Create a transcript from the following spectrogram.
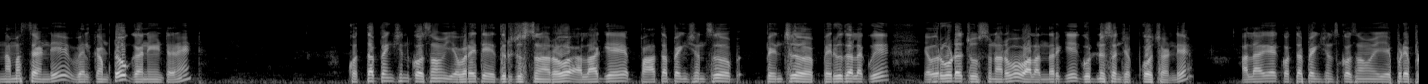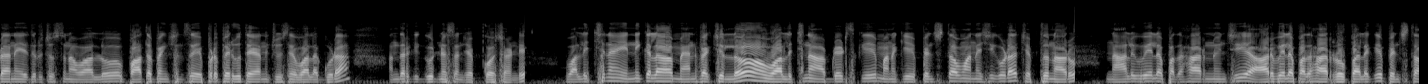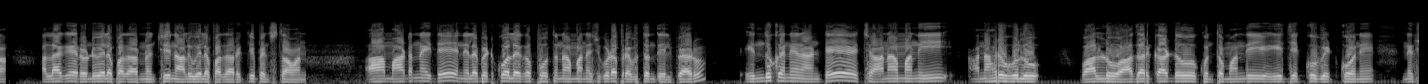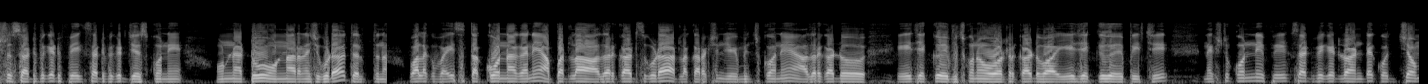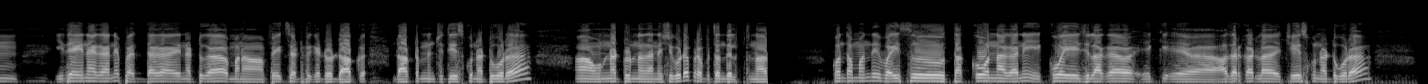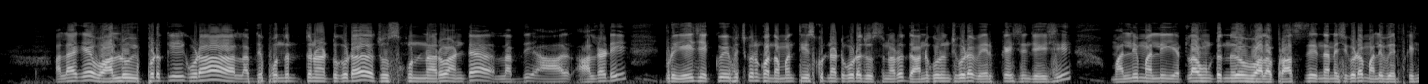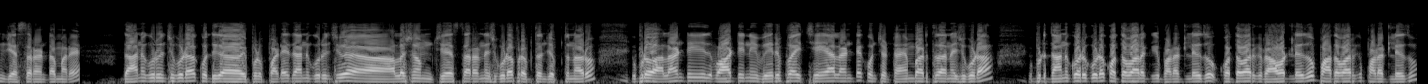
నమస్తే అండి. Welcome to Gani internet. కొత్త పెన్షన్ కోసం ఎవరైతే ఎదురు చూస్తున్నారో అలాగే పాత పెన్షన్స్ పెంచు పెరుగుదలకు ఎవరు కూడా చూస్తున్నారో వాళ్ళందరికీ గుడ్ న్యూస్ అని చెప్పుకోవచ్చు అండి అలాగే కొత్త పెన్షన్స్ కోసం ఎప్పుడెప్పుడైనా ఎదురు చూస్తున్న వాళ్ళు పాత పెన్షన్స్ ఎప్పుడు పెరుగుతాయని చూసే వాళ్ళకు కూడా అందరికీ గుడ్ న్యూస్ అని చెప్పుకోవచ్చు అండి వాళ్ళు ఇచ్చిన ఎన్నికల మ్యానుఫ్యాక్చర్లో వాళ్ళు ఇచ్చిన అప్డేట్స్కి మనకి పెంచుతాం అనేసి కూడా చెప్తున్నారు. నాలుగు వేల పదహారు నుంచి ఆరు వేల పదహారు రూపాయలకి పెంచుతాం అలాగే రెండు వేల పదహారు నుంచి నాలుగు వేల పదహారుకి పెంచుతామని. ఆ మాటనైతే నిలబెట్టుకోలేకపోతున్నాం అనేసి కూడా ప్రభుత్వం తెలిపారు. ఎందుకని అంటే చాలా మంది అనర్హులు. వాళ్ళు ఆధార్ కార్డు కొంతమంది ఏజ్ ఎక్కువ పెట్టుకొని నెక్స్ట్ సర్టిఫికేట్ ఫేక్ సర్టిఫికేట్ చేసుకొని ఉన్నట్టు ఉన్నారనేసి కూడా తెలుపుతున్నారు వాళ్ళకి వయసు తక్కువ ఉన్నా కానీ అప్పట్లో ఆధార్ కార్డ్స్ కూడా అట్లా కరెక్షన్ చేయించుకొని ఆధార్ కార్డు ఏజ్ ఎక్కువ వేయించుకొని ఓటర్ కార్డు ఏజ్ ఎక్కువ వేయించి నెక్స్ట్ కొన్ని ఫేక్ సర్టిఫికేట్లు అంటే కొంచెం ఇదైనా కానీ పెద్దగా అయినట్టుగా మన ఫేక్ సర్టిఫికేట్ డాక్టర్ డాక్టర్ నుంచి తీసుకున్నట్టు కూడా ఉన్నట్టున్నదనేసి అనేసి కూడా ప్రభుత్వం తెలుపుతున్నారు. కొంతమంది వయసు తక్కువ ఉన్నా కానీ ఎక్కువ ఏజ్ లాగా ఎక్కి ఆధార్ కార్డులా చేసుకున్నట్టు కూడా అలాగే వాళ్ళు ఇప్పటికీ కూడా లబ్ధి పొందుతున్నట్టు కూడా చూసుకుంటున్నారు. అంటే లబ్ధి ఆల్రెడీ ఇప్పుడు ఏజ్ ఎక్కువ వేయించుకొని కొంతమంది తీసుకున్నట్టు కూడా చూస్తున్నారు. దాని గురించి కూడా వెరిఫికేషన్ చేసి మళ్ళీ మళ్ళీ ఎట్లా ఉంటుందో వాళ్ళ ప్రాసెస్ ఏందనేసి కూడా మళ్ళీ వెరిఫికేషన్ చేస్తారంట మరి. దాని గురించి కూడా కొద్దిగా ఇప్పుడు పడే దాని గురించి ఆలస్యం ఆలోచన చేస్తారనేసి కూడా ప్రభుత్వం చెప్తున్నారు. ఇప్పుడు అలాంటి వాటిని వెరిఫై చేయాలంటే కొంచెం టైం పడుతుంది అనేసి కూడా ఇప్పుడు దాని కొరకు కూడా కొత్త వారికి పడట్లేదు కొత్త వారికి రావట్లేదు పాత వారికి పడట్లేదు.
